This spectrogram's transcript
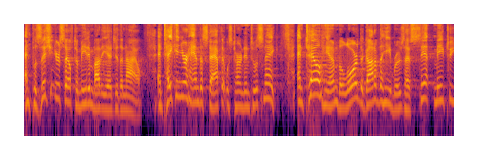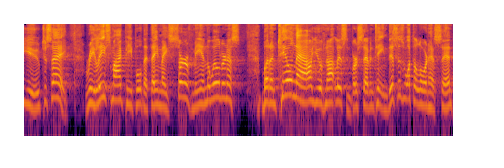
and position yourself to meet him by the edge of the Nile. And take in your hand the staff that was turned into a snake. And tell him, the Lord, the God of the Hebrews, has sent me to you to say, Release my people that they may serve me in the wilderness. But until now, you have not listened. Verse 17. This is what the Lord has said.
